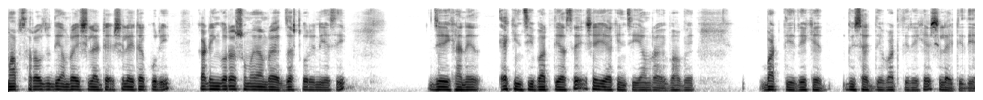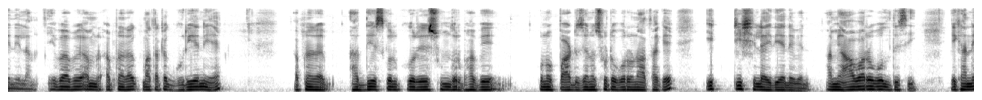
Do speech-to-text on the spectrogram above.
মাপ ছাড়াও যদি আমরা এই সেলাইটা সেলাইটা করি কাটিং করার সময় আমরা অ্যাডজাস্ট করে নিয়েছি যে এখানে এক ইঞ্চি বাড়তি আছে, সেই এক ইঞ্চি আমরা এভাবে বাড়তি রেখে দুই সাইড দিয়ে বাড়তি রেখে সেলাইটি দিয়ে নিলাম। এভাবে আমরা আপনারা মাথাটা ঘুরিয়ে নিয়ে আপনারা হাত দিয়ে স্কল করে সুন্দরভাবে কোনো পার্ট যেন ছোট বড় না থাকে, একটি সেলাই দিয়ে নেবেন। আমি আবারও বলতেছি, এখানে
